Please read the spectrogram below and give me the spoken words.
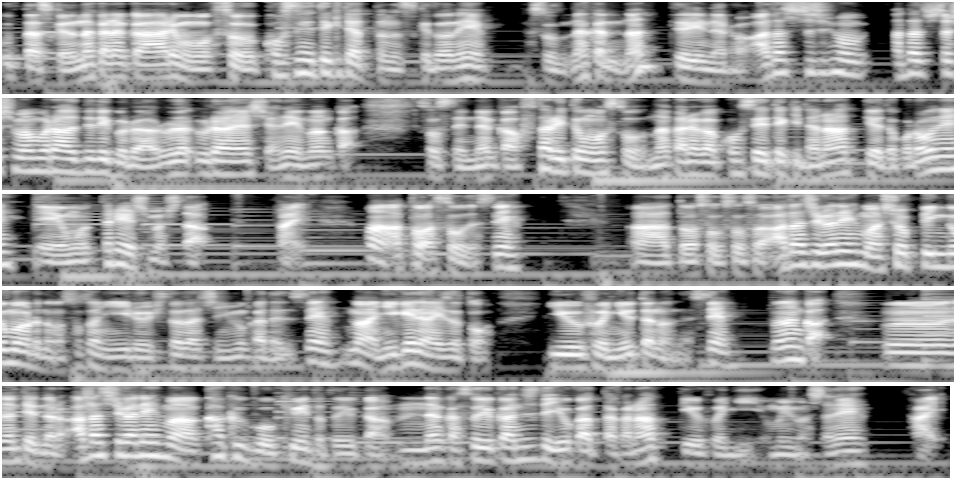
たんですけど、なかなかあれもそう、個性的だったんですけどね。そう、なんか、なんて言うんだろう。足立と島足立と島村出てくる占い師はね、なんか、そうですね、なんか二人ともそう、なかなか個性的だなっていうところをね、えー、思ったりはしました。はい。まあ、あとはそうですね。あと、そうそうそう、足立がね、まあ、ショッピングモールの外にいる人たちに向かってですね、まあ、逃げないぞというふうに言ったのはですね、まあ、なんか、うーん、なんて言うんだろう、足立がね、まあ、覚悟を決めたというか、なんかそういう感じで良かったかなっていうふうに思いましたね。はい。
